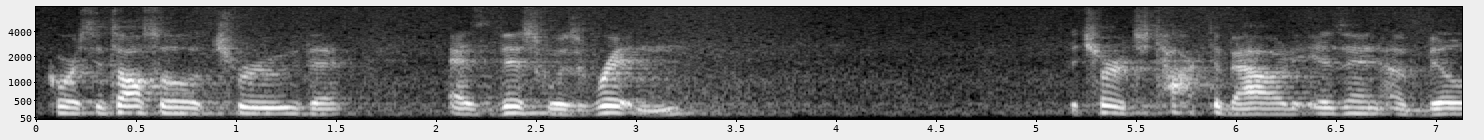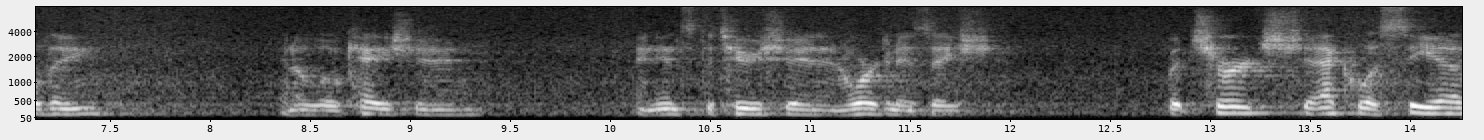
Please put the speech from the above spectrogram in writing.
Of course, it's also true that as this was written, the church talked about isn't a building and a location, an institution, an organization. But church, ecclesia,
